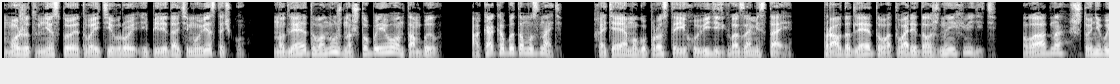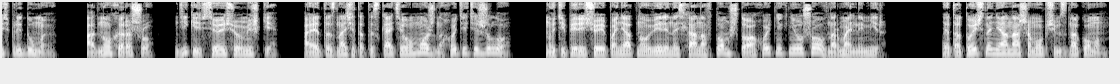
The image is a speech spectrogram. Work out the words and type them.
Может, мне стоит войти в рой и передать ему весточку? Но для этого нужно, чтобы и он там был. А как об этом узнать? Хотя я могу просто их увидеть глазами стаи. Правда, для этого твари должны их видеть. Ладно, что-нибудь придумаю. Одно хорошо, Дикий все еще в мешке. А это значит, отыскать его можно, хоть и тяжело. Но теперь еще и понятна уверенность Хана в том, что охотник не ушел в нормальный мир. Это точно не о нашем общем знакомом.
